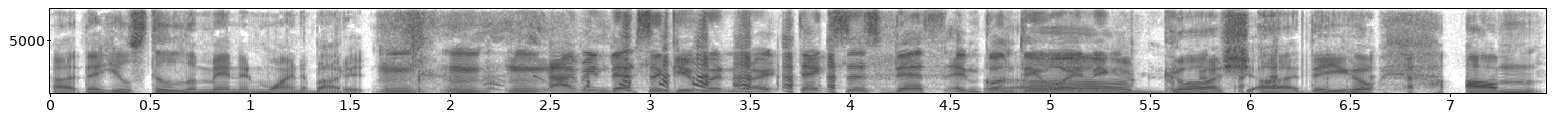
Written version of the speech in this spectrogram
uh, that he'll still lament and whine about it. Mm, mm, mm. I mean, that's a given, right? Texas death and Conte oh, whining. Oh gosh, uh, there you go. Um,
